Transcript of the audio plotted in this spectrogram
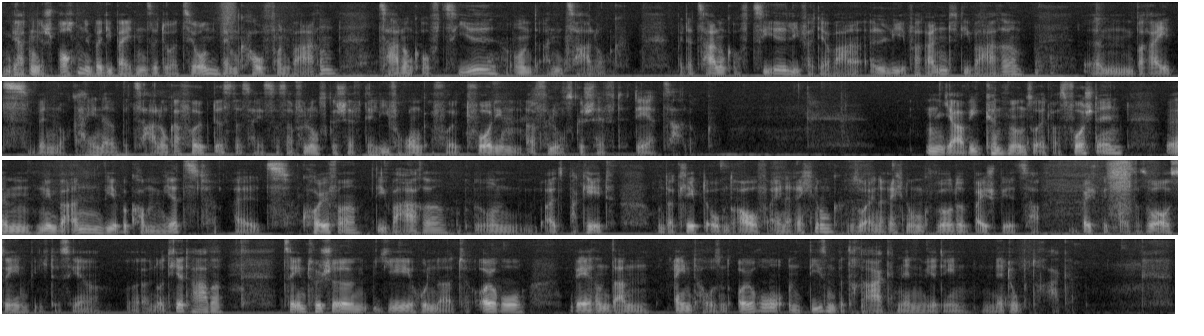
Wir hatten gesprochen über die beiden Situationen beim Kauf von Waren, Zahlung auf Ziel und Anzahlung. Bei der Zahlung auf Ziel liefert der Lieferant die Ware ähm, bereits, wenn noch keine Bezahlung erfolgt ist. Das heißt, das Erfüllungsgeschäft der Lieferung erfolgt vor dem Erfüllungsgeschäft der Zahlung. Ja, wie könnten wir uns so etwas vorstellen? Ähm, nehmen wir an, wir bekommen jetzt als Käufer die Ware und als Paket und da klebt obendrauf eine Rechnung. So eine Rechnung würde beispielsweise so aussehen, wie ich das hier äh, notiert habe. Zehn Tische je 100 Euro wären dann 1000 Euro und diesen Betrag nennen wir den Nettobetrag.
